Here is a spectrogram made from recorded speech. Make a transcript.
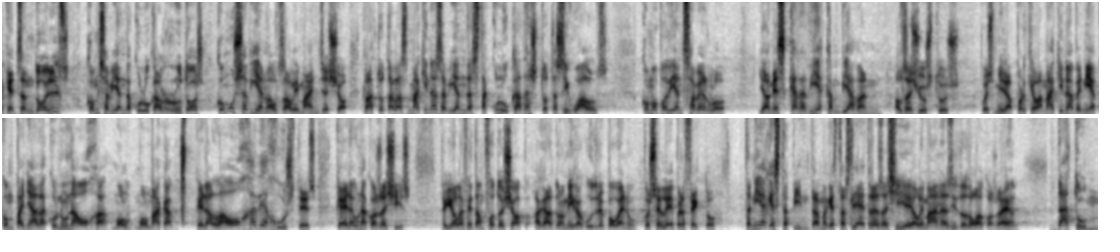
aquests endolls, com s'havien de col·locar els rotors, com ho sabien els alemanys, això? Clar, totes les màquines havien d'estar col·locades totes iguals. Com ho podien saber-lo? I a més, cada dia canviaven els ajustos. Pues mira, porque la màquina venia acompanyada con una hoja molt, molt maca, que era la hoja de ajustes, que era una cosa així. Que jo l'he fet en Photoshop, ha quedat una mica cutre, però bueno, pues se lee perfecto. Tenia aquesta pinta, amb aquestes lletres així alemanes i tota la cosa. Eh? Datum,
